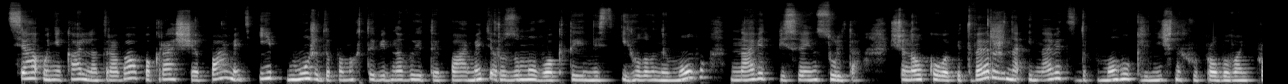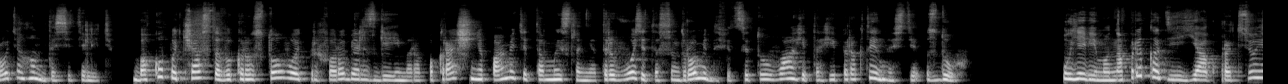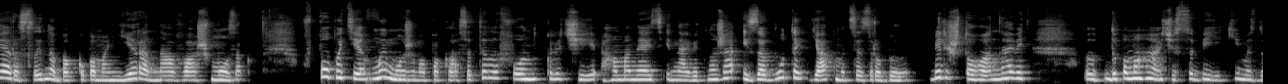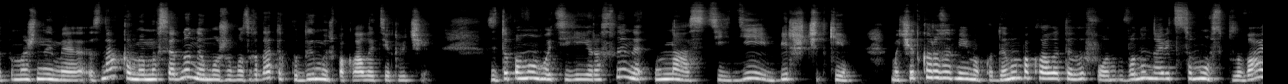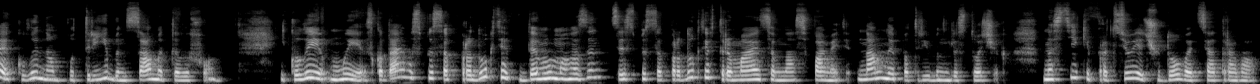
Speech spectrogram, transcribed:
Ця унікальна трава покращує пам'ять і може допомогти відновити пам'ять, розумову активність і головну мову навіть після інсульта, що науково підтверджена і навіть з допомогою клінічних випробувань протягом десятиліть. Бакопи часто використовують при хворобі Альцгеймера, покращення пам'яті та мислення, тривозі та синдромі дефіциту уваги та гіперактивності здух. Уявімо на прикладі, як працює рослина Бакопа маньєра на ваш мозок. В побуті ми можемо покласти телефон, ключі, гаманець і навіть ножа і забути, як ми це зробили. Більш того, навіть е, допомагаючи собі якимись допоможними знаками, ми все одно не можемо згадати, куди ми ж поклали ті ключі. З допомогою цієї рослини у нас ці дії більш чіткі. Ми чітко розуміємо, куди ми поклали телефон, воно навіть само вспливає, коли нам потрібен саме телефон. І коли ми складаємо список продуктів, йдемо в магазин, цей список продуктів тримається в нас в пам'яті. Нам не потрібен листочок. Настільки працює чудова ця трава.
